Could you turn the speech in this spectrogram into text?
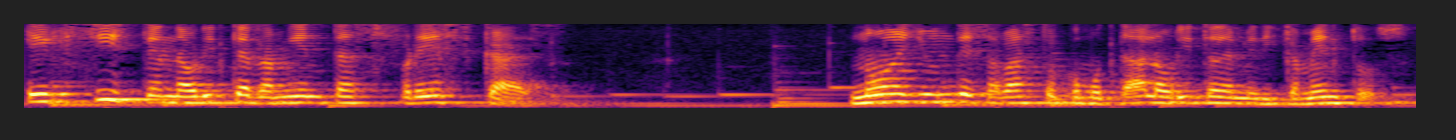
existen ahorita herramientas frescas. No hay un desabasto como tal ahorita de medicamentos,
